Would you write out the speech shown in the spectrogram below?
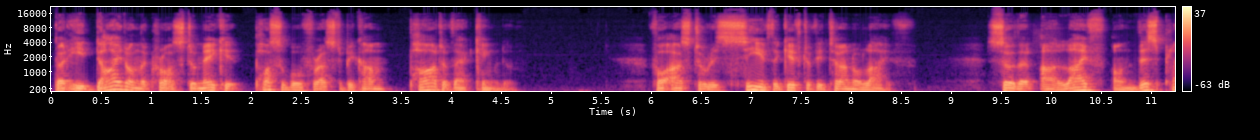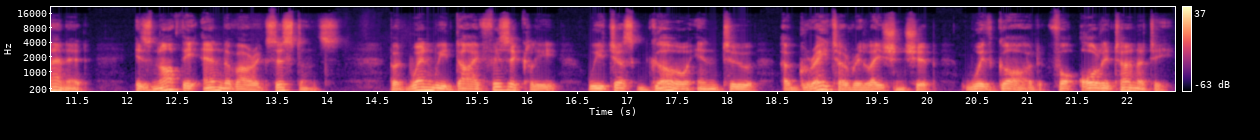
But he died on the cross to make it possible for us to become part of that kingdom, for us to receive the gift of eternal life, so that our life on this planet is not the end of our existence but when we die physically, we just go into a greater relationship with God for all eternity.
